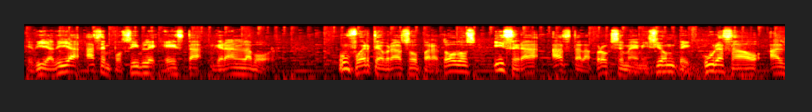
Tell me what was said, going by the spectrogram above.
que día a día hacen posible esta gran labor. Un fuerte abrazo para todos y será hasta la próxima emisión de Curazao al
